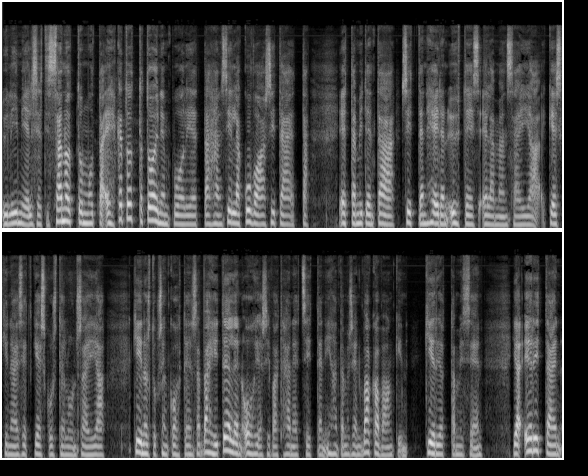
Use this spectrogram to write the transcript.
ylimielisesti sanottu, mutta ehkä totta toinen puoli, että hän sillä kuvaa sitä, että, että miten tämä sitten heidän yhteiselämänsä ja keskinäiset keskustelunsa ja kiinnostuksen kohteensa vähitellen ohjasivat hänet sitten ihan tämmöiseen vakavankin kirjoittamiseen ja erittäin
